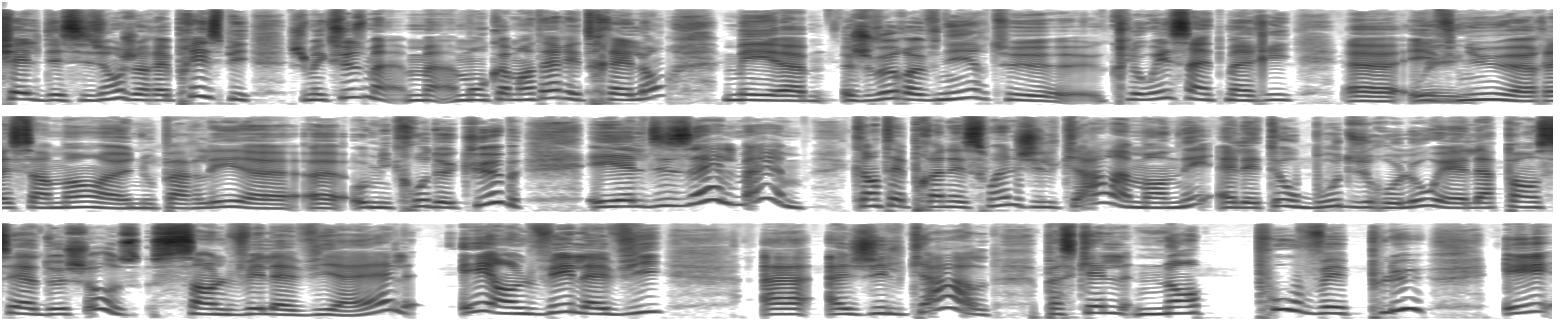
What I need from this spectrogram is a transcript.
quelle décision j'aurais prise. Puis je m'excuse, mon commentaire est très long, mais euh, je veux revenir. Tu, Chloé Sainte-Marie euh, est venue euh, récemment nous parler au micro de Cube et elle disait elle-même, quand elle prenait soin de Gilles Carle, à un moment donné, elle était au bout du rouleau et elle a pensé à deux choses s'enlever la vie à elle et enlever la vie à, à Gilles Carle parce qu'elle n'en pouvait plus. Et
